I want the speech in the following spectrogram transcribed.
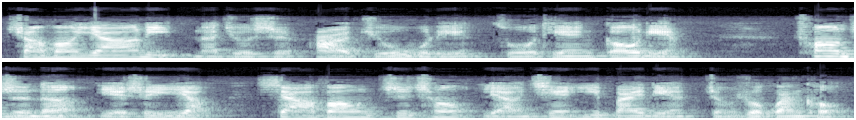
上方压力那就是二九五零昨天高点。创指呢也是一样，下方支撑两千一百点整数关口，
